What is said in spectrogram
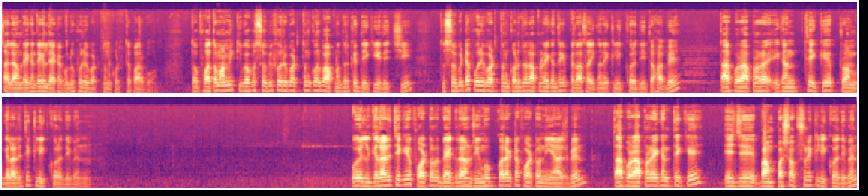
চাইলে আমরা এখান থেকে লেখাগুলো পরিবর্তন করতে পারব। তো প্রথম আমি কীভাবে ছবি পরিবর্তন করব আপনাদেরকে দেখিয়ে দিচ্ছি। তো ছবিটা পরিবর্তন করার জন্য আপনারা এখান থেকে প্লাস আইকনে ক্লিক করে দিতে হবে। তারপর আপনারা এখান থেকে প্রম গ্যালারিতে ক্লিক করে দিবেন। ওয়েল গ্যালারি থেকে ফটোর ব্যাকগ্রাউন্ড রিমুভ করা একটা ফটো নিয়ে আসবেন। তারপর আপনারা এখান থেকে এই যে বাম পাশে অপশনে ক্লিক করে দিবেন।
